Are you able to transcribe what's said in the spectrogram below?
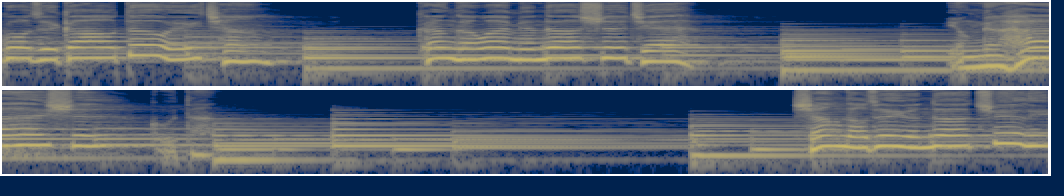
过最高的围墙，看看外面的世界，勇敢还是孤单？想到最远的距离，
